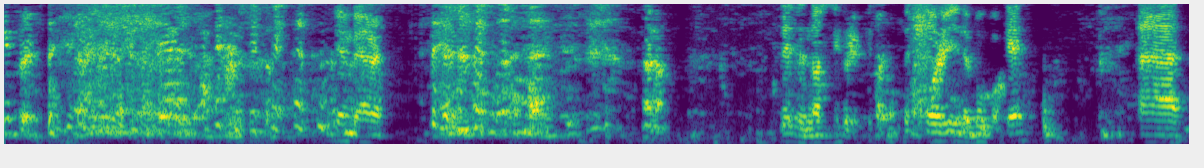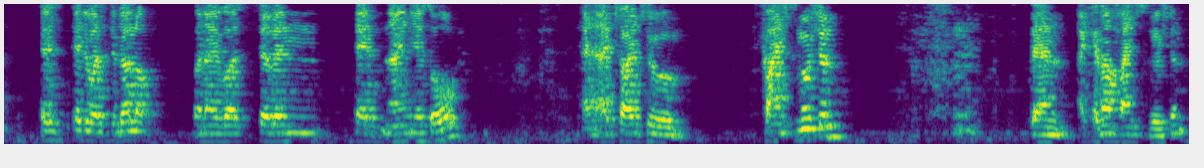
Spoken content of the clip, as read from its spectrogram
secret. Embarrassed. no, no. This is not secret. It's, it's already in the book, okay? Uh, it was developed when I was seven, eight, nine years old. And I tried to find solution. Then I cannot find solution.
